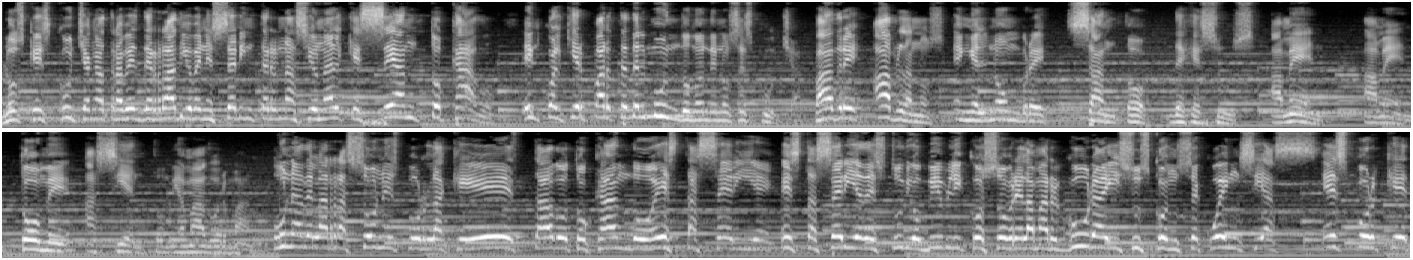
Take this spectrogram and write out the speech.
Los que escuchan a través de Radio Benecer Internacional, que sean tocados en cualquier parte del mundo donde nos escucha. Padre, háblanos en el nombre santo de Jesús. Amén. Amén. Tome asiento, mi amado hermano. Una de las razones por la que he estado tocando esta serie, esta serie de estudios bíblicos sobre la amargura y sus consecuencias, es porque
